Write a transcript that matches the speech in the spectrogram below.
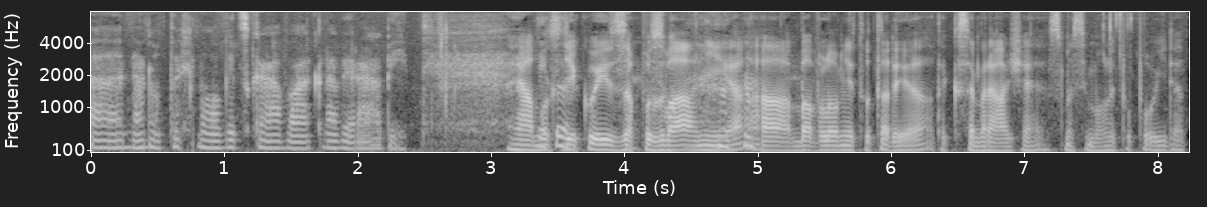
eh, nanotechnologická vlákna vyrábí. Já moc děkuji, děkuji za pozvání a bavilo mě to tady a tak jsem rád, že jsme si mohli popovídat.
